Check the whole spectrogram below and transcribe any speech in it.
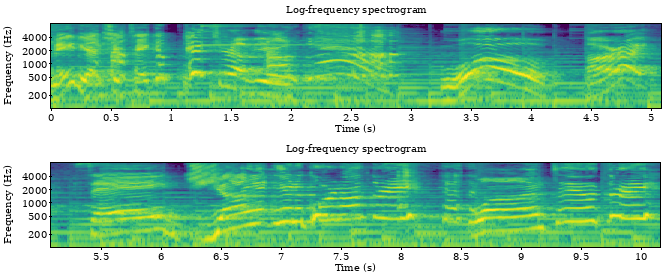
Maybe I should take a picture of you. Oh, yeah. Whoa! All right. Say giant unicorn on three. One, two, three.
